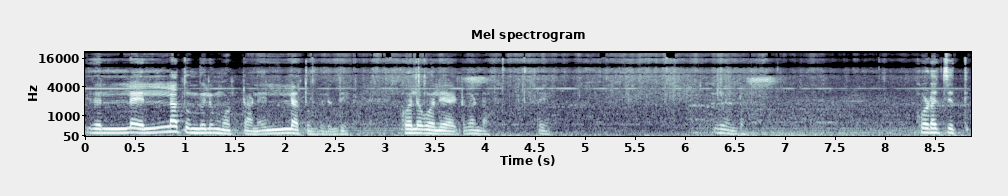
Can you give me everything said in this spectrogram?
ഇതെല്ലാം എല്ലാ തുമ്പിലും മൊട്ടാണ്. എല്ലാ തുമ്പിലും. ദേ കൊല കൊലയായിട്ട് കണ്ടോ? ദേ ഇത് കണ്ടോ? കൊടച്ചെത്തി.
